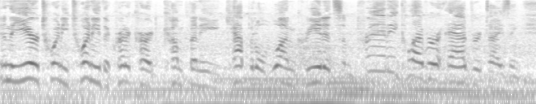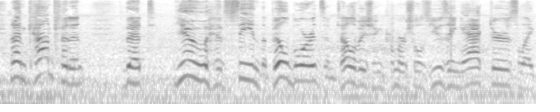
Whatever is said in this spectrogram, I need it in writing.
In the year 2020, the credit card company Capital One created some pretty clever advertising, and I'm confident that you have seen the billboards and television commercials using actors like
